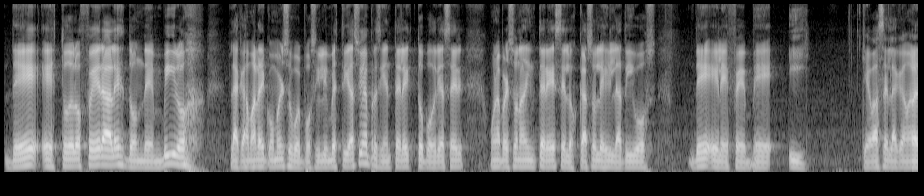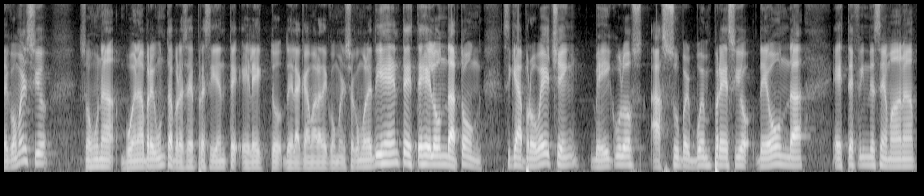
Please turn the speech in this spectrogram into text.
de esto de los federales, donde en la Cámara de Comercio por posible investigación, el presidente electo podría ser una persona de interés en los casos legislativos del FBI. ¿Qué va a hacer la Cámara de Comercio? Eso es una buena pregunta, pero ese es el presidente electo de la Cámara de Comercio. Como les dije, gente, este es el Hondatón. Así que aprovechen vehículos a súper buen precio de Honda este fin de semana.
